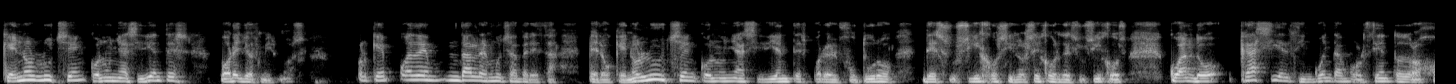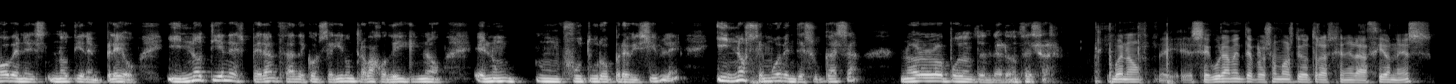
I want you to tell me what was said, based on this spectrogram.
que no luchen con uñas y dientes por ellos mismos, porque pueden darles mucha pereza, pero que no luchen con uñas y dientes por el futuro de sus hijos y los hijos de sus hijos, cuando casi el 50% de los jóvenes no tiene empleo y no tiene esperanza de conseguir un trabajo digno en un, futuro previsible y no se mueven de su casa, no lo puedo entender, don César. Bueno, eh, seguramente pues somos de otras generaciones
